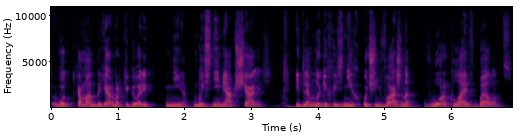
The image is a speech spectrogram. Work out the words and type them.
Вот команда ярмарки говорит, нет, мы с ними общались. И для многих из них очень важно work-life balance.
